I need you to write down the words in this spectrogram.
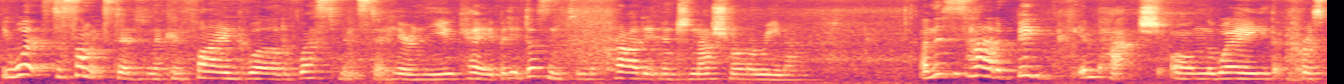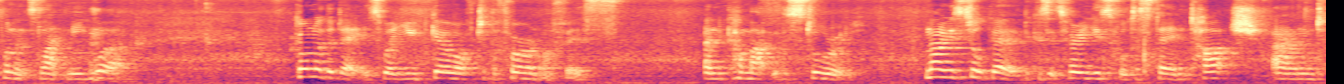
it works to some extent in the confined world of Westminster here in the UK, but it doesn't in the crowded international arena. And this has had a big impact on the way that correspondents like me work. Gone are the days where you'd go off to the Foreign Office and come back with a story. Now you still go because it's very useful to stay in touch and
